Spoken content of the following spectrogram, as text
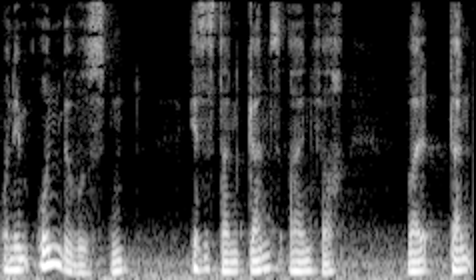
Und im Unbewussten ist es dann ganz einfach, weil dann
